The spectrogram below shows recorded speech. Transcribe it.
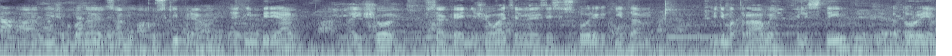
Да. А, и еще попадаются куски прям э, имбиря, а еще всякая нежелательная здесь история, какие-то, видимо, травы, листы, которые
